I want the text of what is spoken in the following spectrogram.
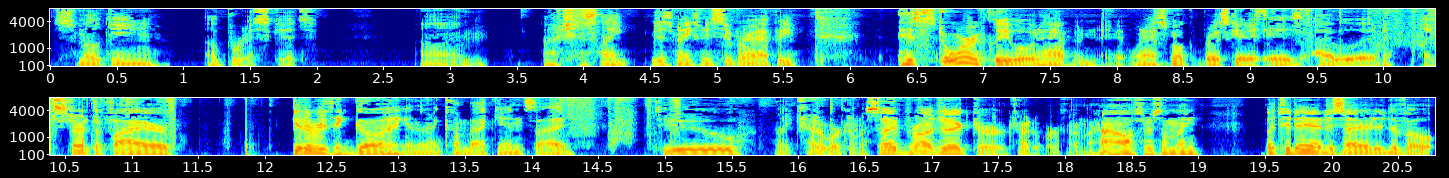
smoking a brisket. Um, which is like, just makes me super happy. Historically, what would happen when I smoke a brisket is I would like start the fire, get everything going, and then I come back inside to like try to work on a side project or try to work on the house or something. But today I decided to devote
